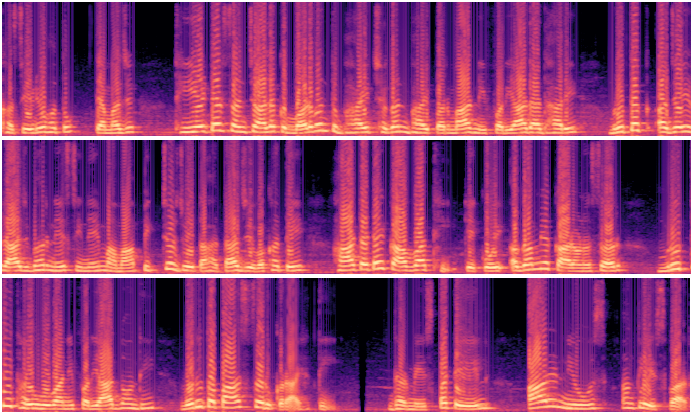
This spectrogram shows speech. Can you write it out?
ખસેડ્યો હતો. તેમજ થિયેટર સંચાલક બળવંતભાઈ છગનભાઈ પરમારની ફરિયાદ આધારે મૃતક અજય રાજભરને સિનેમામાં પિક્ચર જોતા હતા જે વખતે હાર્ટ એટેક આવવાથી કે કોઈ અગમ્ય કારણોસર મૃત્યુ થયું હોવાની ફરિયાદ નોંધી વધુ તપાસ શરૂ કરાઈ હતી. Dharmesh Patel R news Ankleshwar.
